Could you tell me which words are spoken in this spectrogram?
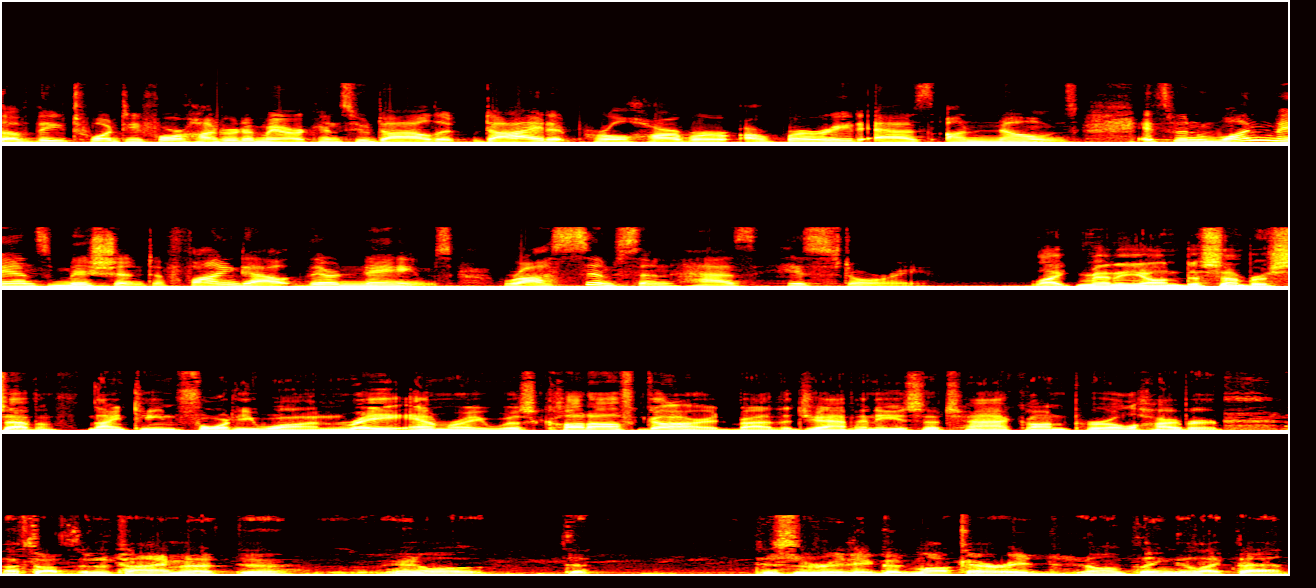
of the 2,400 Americans who at, died at Pearl Harbor are buried as unknowns. It's been one man's mission to find out their names. Ross Simpson has his story. Like many on December 7, 1941, Ray Emory was caught off guard by the Japanese attack on Pearl Harbor. I thought at the time that, uh, you know, that this is really a good mock air raid, don't like that.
